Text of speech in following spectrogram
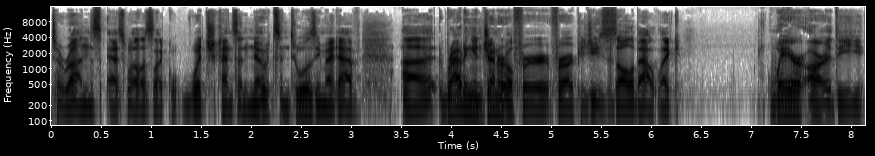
to runs, as well as like which kinds of notes and tools you might have. Uh, routing in general for for RPGs is all about like where are the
